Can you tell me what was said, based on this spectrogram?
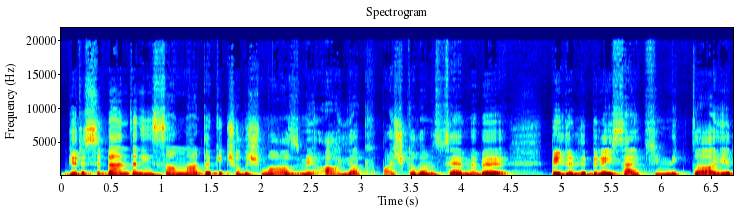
Birisi benden insanlardaki çalışma azmi, ahlak, başkalarını sevme ve belirli bireysel kimlik dahil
